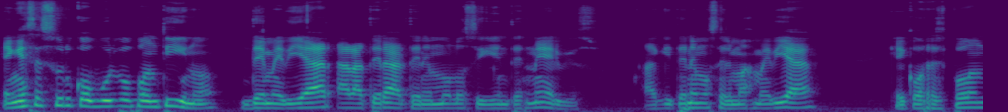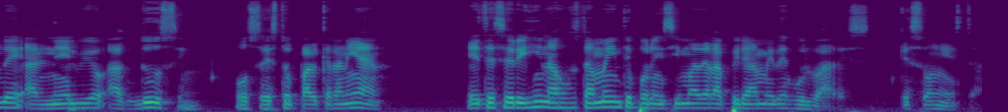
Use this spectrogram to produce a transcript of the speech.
En ese surco bulbo-pontino, de medial a lateral, tenemos los siguientes nervios. Aquí tenemos el más medial, que corresponde al nervio abducen o sexto par craneal. Este se origina justamente por encima de las pirámides vulvares, que son estas,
